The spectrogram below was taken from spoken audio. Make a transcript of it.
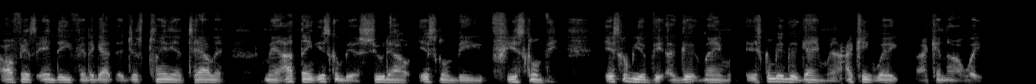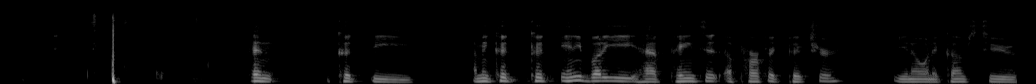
Offense and defense. They got just plenty of talent. Man, I think it's gonna be a shootout. It's gonna be. It's gonna be. It's gonna be a, a good game. It's gonna be a good game, man. I can't wait. I cannot wait. Can could the I mean could could anybody have painted a perfect picture you know, when it comes to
